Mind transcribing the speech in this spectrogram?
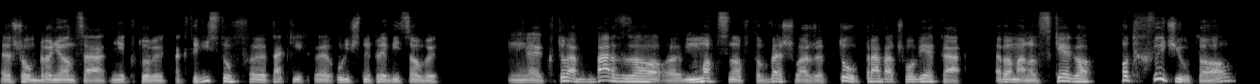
zresztą broniąca niektórych aktywistów e, takich e, ulicznych lewicowych, e, która bardzo e, mocno w to weszła, że tu prawa człowieka Romanowskiego podchwycił to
